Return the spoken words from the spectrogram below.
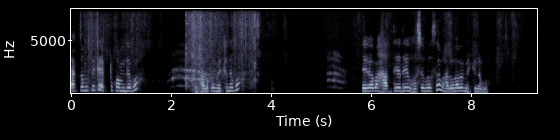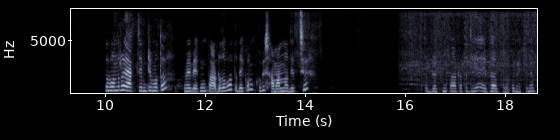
এক চামচ থেকে একটু কম দেব। ভালো করে মেখে নেব। এইভাবে হাত দিয়ে দিয়ে ঘষে ঘষে ভালোভাবে মেখে নেব। বন্ধুরা, এক চিমটি মতো আমি বেকিং পাউডার দেবো। তো দেখুন, খুবই সামান্য দিচ্ছি। তো বেকিং পাউডারটা দিয়ে এইভাবে ভালো করে মেখে নেব।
